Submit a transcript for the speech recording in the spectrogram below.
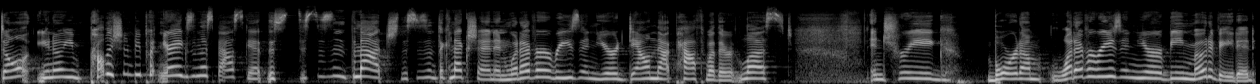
Don't you know you probably shouldn't be putting your eggs in this basket. This this isn't the match. This isn't the connection. And whatever reason you're down that path whether lust intrigue boredom, whatever reason you're being motivated,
